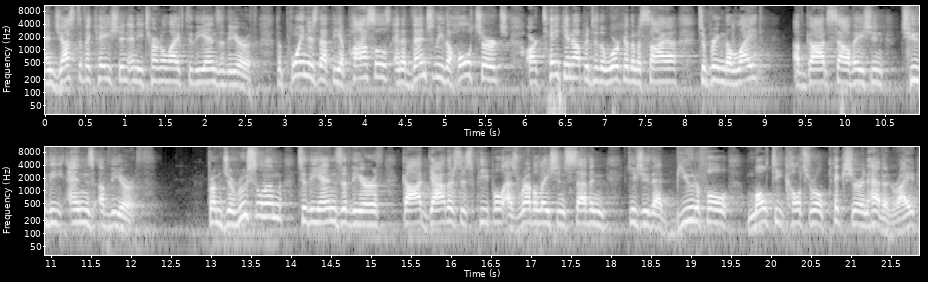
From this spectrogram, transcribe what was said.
and justification and eternal life to the ends of the earth. The point is that the apostles and eventually the whole church are taken up into the work of the Messiah to bring the light of God's salvation to the ends of the earth. From Jerusalem to the ends of the earth, God gathers his people as Revelation 7 gives you that beautiful multicultural picture in heaven, right?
